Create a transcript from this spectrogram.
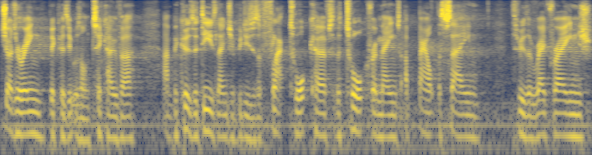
juddering because it was on tick over. And because the diesel engine produces a flat torque curve, so the torque remains about the same through the rev range.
